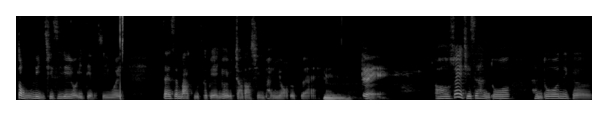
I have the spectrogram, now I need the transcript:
动力，其实也有一点是因为在森巴谷这边又有交到新朋友，对不对？嗯，对哦，所以其实很多很多那个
